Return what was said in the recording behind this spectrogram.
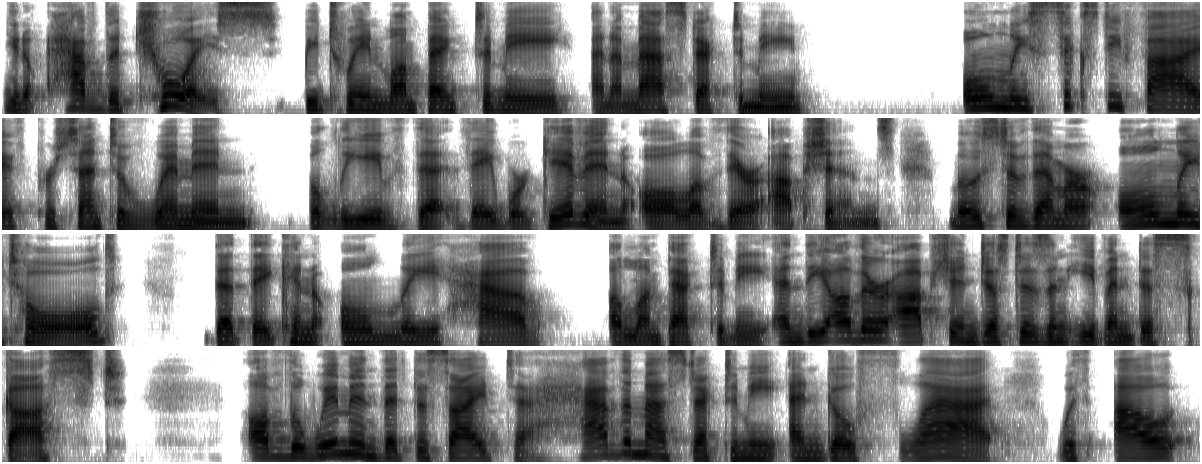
you know, have the choice between lumpectomy and a mastectomy, only 65% of women believe that they were given all of their options. Most of them are only told that they can only have a lumpectomy, and the other option just isn't even discussed. Of the women that decide to have the mastectomy and go flat without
